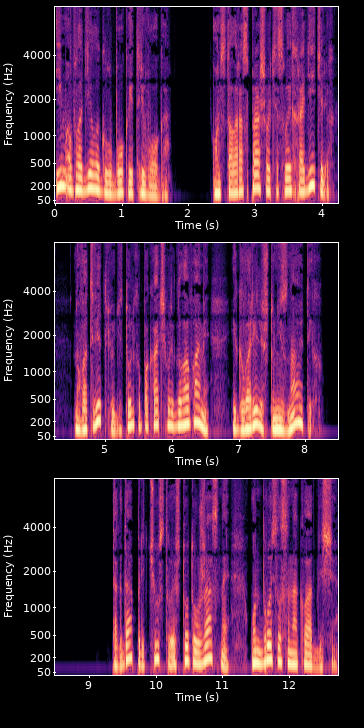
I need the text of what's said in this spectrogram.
Им овладела глубокая тревога. Он стал расспрашивать о своих родителях, но в ответ люди только покачивали головами и говорили, что не знают их. Тогда, предчувствуя что-то ужасное, он бросился на кладбище,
